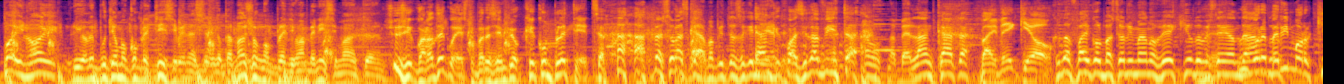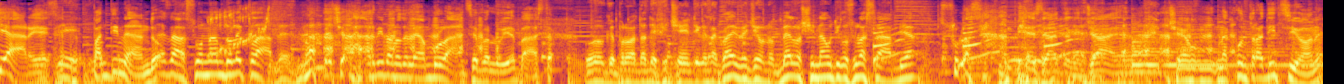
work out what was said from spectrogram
Poi noi li reputiamo completissimi, nel senso che per noi sono completi, va benissimo anche. Sì, sì, guardate questo, per esempio, che completezza. Ha perso la scarpa piuttosto che E niente. anche quasi la vita. Una bella ancata. Vai vecchio. Cosa fai col bastone in mano vecchio? Dove stai Lui andando? vorrebbe rimorchiare Sì. pattinando. Eh, Sta suonando le clave. Invece arrivano delle ambulanze per lui e basta. Oh, che provata deficiente questa qua. Invece è un bello sci nautico sulla sabbia. Sulla sabbia, esatto, che già eh, c'è un- una contraddizione.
